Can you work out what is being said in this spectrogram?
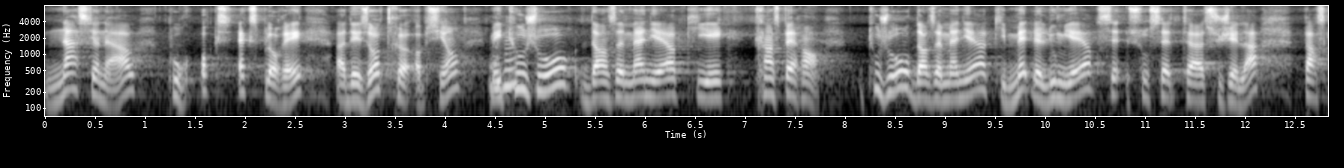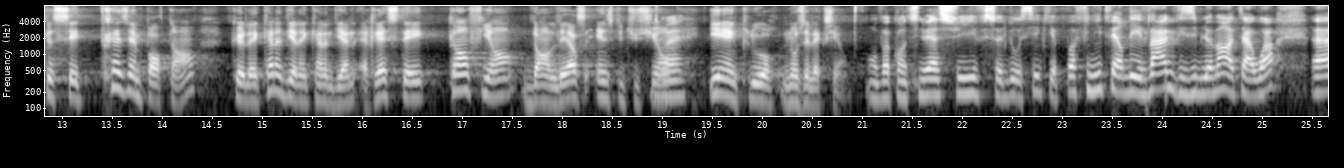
nationale pour explorer euh, des autres options, mais mm-hmm. toujours dans une manière qui est transparente toujours dans une manière qui met la lumière sur ce euh, sujet-là, parce que c'est très important que les Canadiens et Canadiennes restent confiants dans leurs institutions et inclure nos élections. On va continuer à suivre ce dossier qui n'a pas fini de faire des vagues, visiblement, à Ottawa. Euh,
